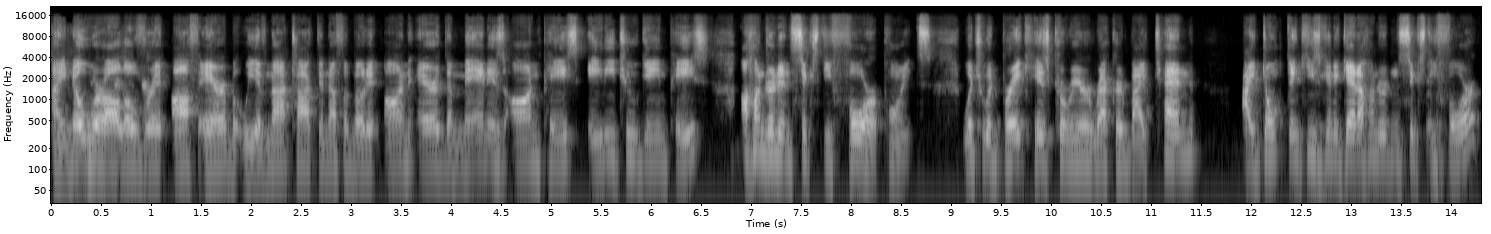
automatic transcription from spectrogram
I know we're all over it off air, but we have not talked enough about it on air. The man is on pace, 82 game pace, 164 points, which would break his career record by 10. I don't think he's going to get 164,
